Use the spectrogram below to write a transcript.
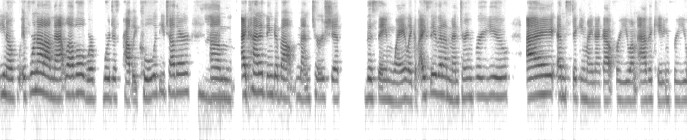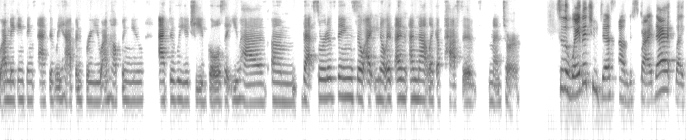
You know, if, if, we're not on that level, we're we're just probably cool with each other. Mm-hmm. Um, I kind of think about mentorship the same way. Like if I say that I'm mentoring for you, I am sticking my neck out for you. I'm advocating for you. I'm making things actively happen for you. I'm helping you actively achieve goals that you have, um, that sort of thing. So I, you know, it, I'm, I'm not like a passive mentor. So the way that you just um, described that, like,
